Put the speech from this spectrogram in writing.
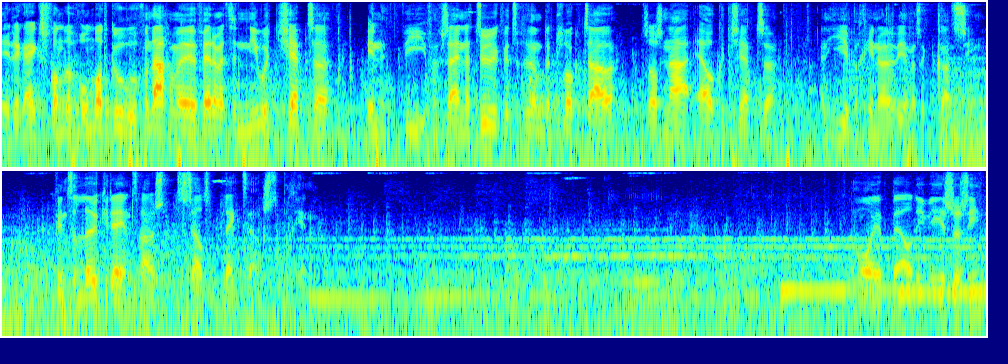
Hey, de kijkers van de Wombat Guru. Vandaag gaan we weer verder met een nieuwe chapter in Thief. We zijn natuurlijk weer terug in de Clock Tower, zoals na elke chapter. En hier beginnen we weer met een cutscene. Ik vind het een leuk idee om trouwens op dezelfde plek telkens te beginnen. Een mooie pijl die we hier zo zien.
